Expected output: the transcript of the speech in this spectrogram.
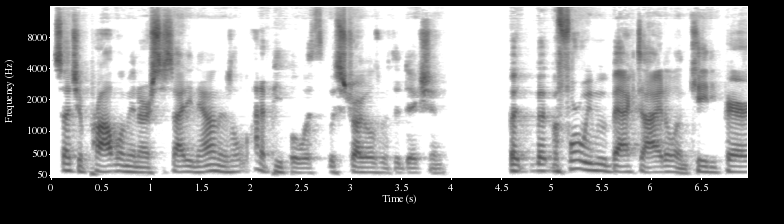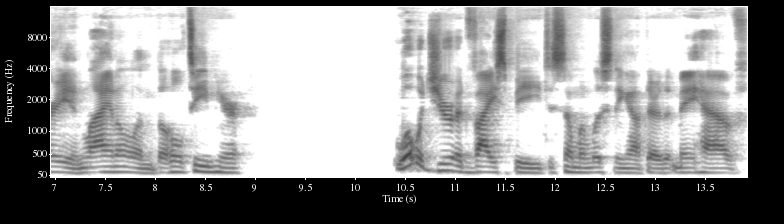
such a problem in our society now, and there's a lot of people with with struggles with addiction. But but before we move back to Idol and Katy Perry and Lionel and the whole team here, what would your advice be to someone listening out there that may have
